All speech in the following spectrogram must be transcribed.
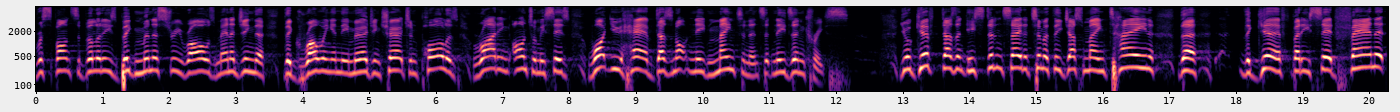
responsibilities, big ministry roles, managing the, the growing and the emerging church. And Paul is writing onto him. He says, What you have does not need maintenance, it needs increase. Your gift doesn't, he didn't say to Timothy, just maintain the, the gift, but he said, fan it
